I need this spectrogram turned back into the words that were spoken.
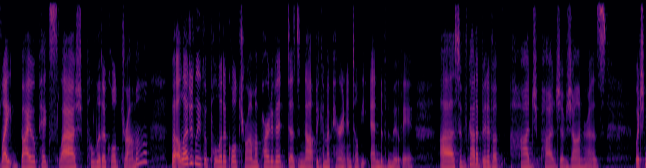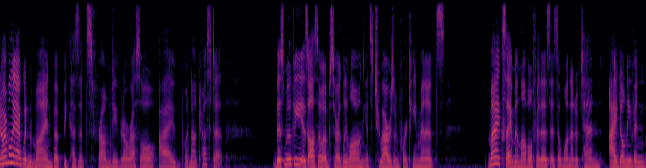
slight biopic slash political drama. But allegedly, the political drama part of it does not become apparent until the end of the movie. Uh, so we've got a bit of a hodgepodge of genres, which normally I wouldn't mind, but because it's from David O. Russell, I would not trust it. This movie is also absurdly long. It's two hours and 14 minutes. My excitement level for this is a 1 out of 10. I don't even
